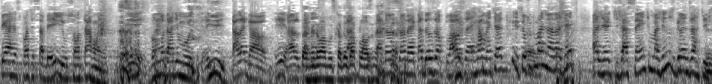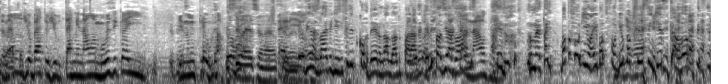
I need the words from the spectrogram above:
ter a resposta e saber, ih, o som tá ruim. Ih, vamos mudar de música. Ih, tá legal. Ih, a, tá Terminou dan- a música, cadê os tá- aplausos, Tá né? dançando, é, cadê os aplausos? É, realmente é difícil. Eu fico imaginando, a gente, a gente já sente, imagina os grandes artistas, né? Exato. Um Gilberto Gil terminar uma música e, e não ter um aplauso. silêncio, né? O. Eu vi nas lives de Felipe Cordeiro, lá do lado do Parada. Felipe Ele fazia as lives. Aí no, no metade, bota o foguinho aí, bota o foguinho que eu preciso sentir esse calor. preciso.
